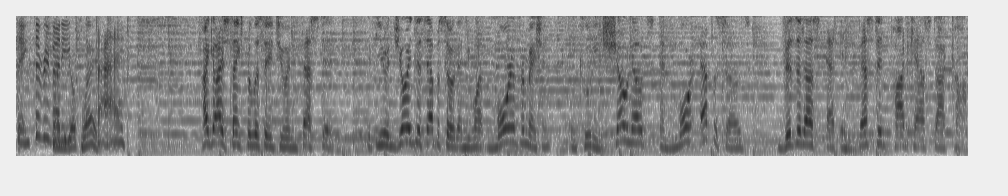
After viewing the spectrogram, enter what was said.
Thanks, everybody. to go play. Bye. Hi, guys. Thanks for listening to Invested. If you enjoyed this episode and you want more information, including show notes and more episodes, visit us at investedpodcast.com.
